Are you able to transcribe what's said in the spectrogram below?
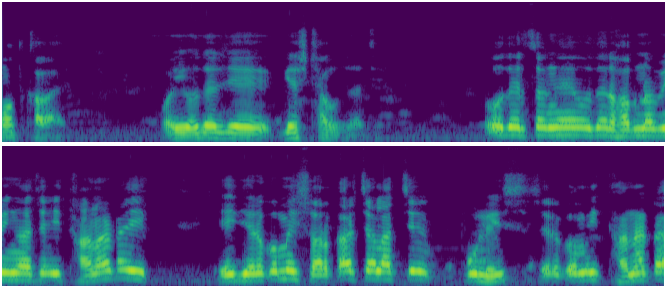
মদ খাওয়ায়। ওই ওদের যে গেস্ট হাউস আছে। ওদের সঙ্গে ওদের হবনবিং আছে। এই থানাটাই এই যেরকম এই সরকার চালাচ্ছে পুলিশ সেরকম এই থানাটা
